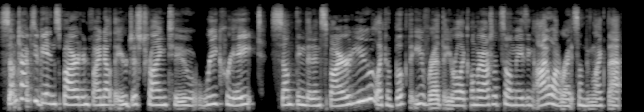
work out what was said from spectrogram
Sometimes you get inspired and find out that you're just trying to recreate something that inspired you like a book that you've read that you were like oh my gosh that's so amazing. I want to write something like that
